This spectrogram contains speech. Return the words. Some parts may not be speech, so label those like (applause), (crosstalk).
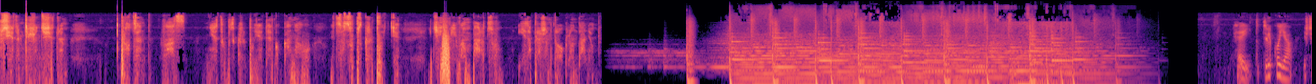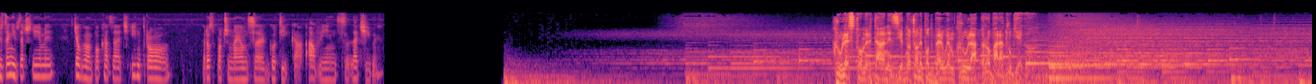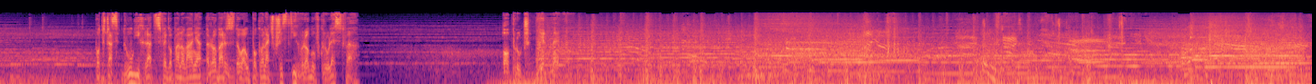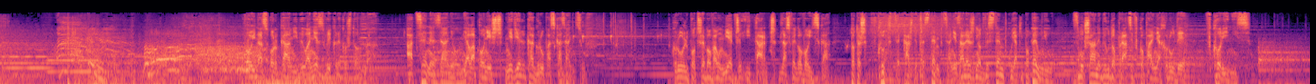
aż 77% was nie subskrybuje tego kanału, więc zasubskrybujcie. Dzięki wam bardzo i zapraszam do oglądania. Hej, to tylko ja. Jeszcze zanim zaczniemy, chciałbym wam pokazać intro rozpoczynające Gotika, a więc lecimy. Królestwo Myrtany zjednoczone pod berłem króla Robara II. Podczas długich lat swego panowania Robar zdołał pokonać wszystkich wrogów królestwa. Oprócz jednego. Wojna z orkami była niezwykle kosztowna, a cenę za nią miała ponieść niewielka grupa skazańców. Król potrzebował mieczy i tarcz dla swego wojska. To też wkrótce każdy przestępca, niezależnie od występku, jaki popełnił, zmuszany był do pracy w kopalniach rudy w Korinis.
